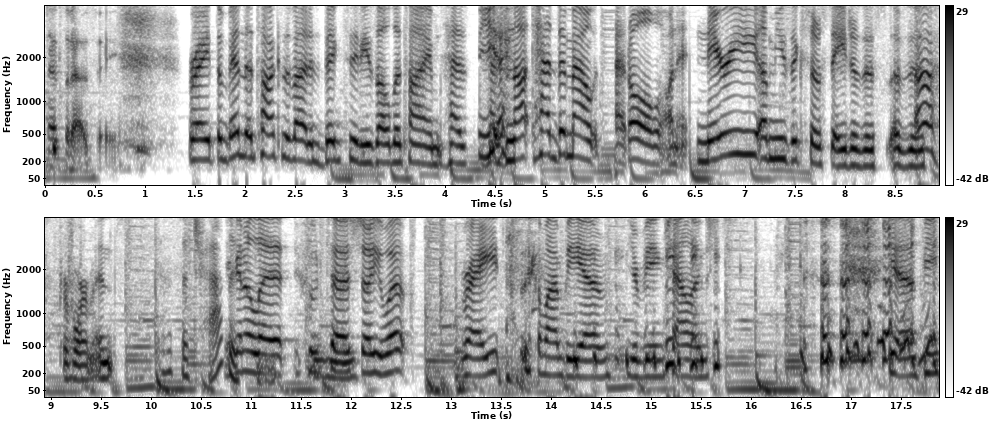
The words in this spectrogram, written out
That's what I was saying. Right, the man that talks about his big titties all the time has Yeah. has not had them out at all on it. Nary a music show stage of this of this performance. That's a travesty. You're gonna let Huta show you up? Right? Come on, BM. You're being challenged. Yeah, B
